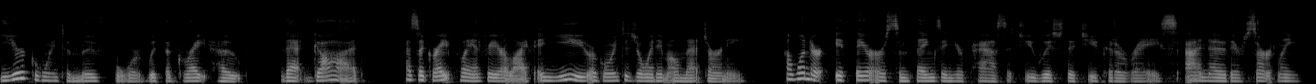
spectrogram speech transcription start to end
you're going to move forward with the great hope that God has a great plan for your life and you are going to join Him on that journey. I wonder if there are some things in your past that you wish that you could erase. I know there certainly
